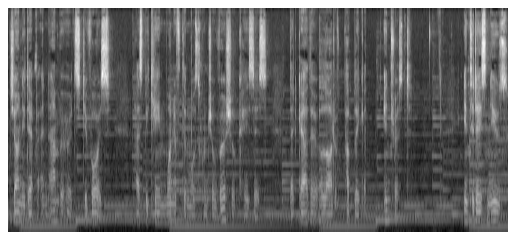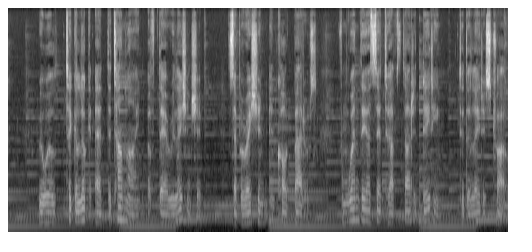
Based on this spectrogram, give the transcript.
Johnny Depp and Amber Heard's divorce has become one of the most controversial cases that gather a lot of public interest. In today's news, we will take a look at the timeline of their relationship, separation and court battles from when they are said to have started dating to the latest trial.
